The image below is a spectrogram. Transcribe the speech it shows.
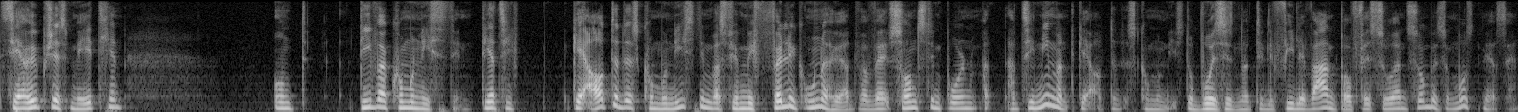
sehr hübsches Mädchen, und die war Kommunistin. Die hat sich geoutet als Kommunistin, was für mich völlig unerhört war, weil sonst in Polen hat sie niemand geoutet als Kommunist, obwohl es natürlich viele waren, Professoren sowieso mussten ja sein.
